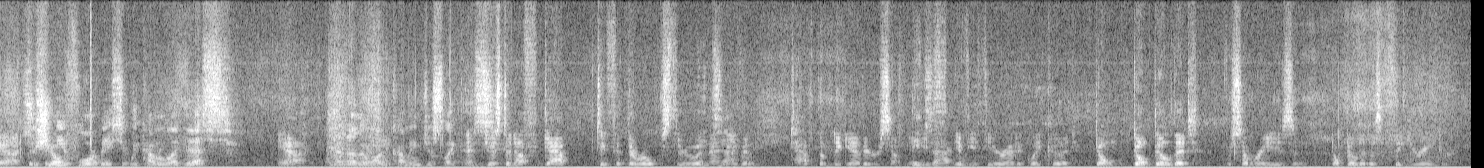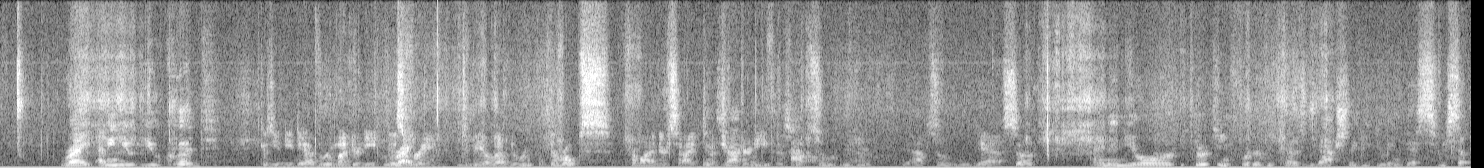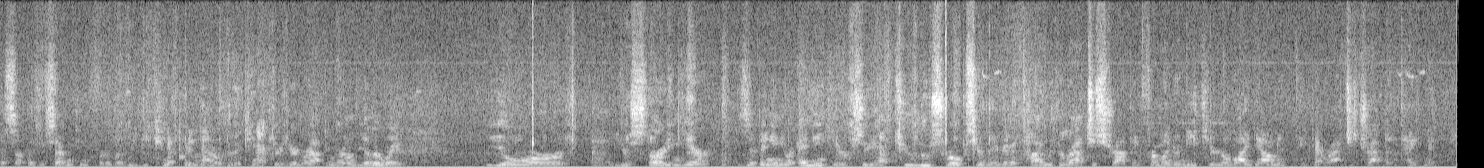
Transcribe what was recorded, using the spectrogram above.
Yeah, There should show be a floor basically coming like this, yeah, and another one coming just like and just enough gap to fit the ropes through, and Exactly. then even tap them together or something. if you- Exactly. If you, theoretically could, don't don't build it for some reason. Don't build it as a figure eight, right. I mean, you you could because you need to have room underneath this Right. frame to be able to have the rope, the ropes from either side touch exactly underneath as well. absolutely do. You absolutely do. Yeah. So And then your 13 footer, because we'd actually be doing this, we set this up as your 17 footer, but we'd be putting that over the connector here and wrapping around the other way. Your uh, you're starting here, zipping, and you're ending here. So you have two loose ropes here that you're going to tie with the ratchet strap, and from underneath here, you'll lie down and take that ratchet strap and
